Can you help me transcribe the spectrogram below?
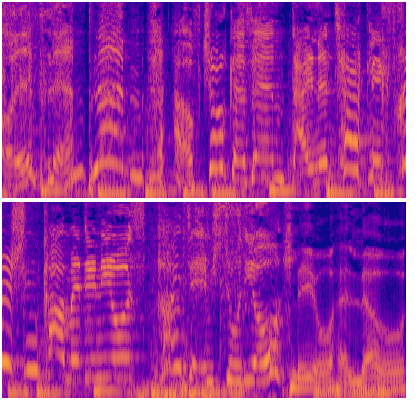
Voll plem plem. Auf Joke FM. Deine täglich frischen Comedy News. Heute im Studio. Leo, hello.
